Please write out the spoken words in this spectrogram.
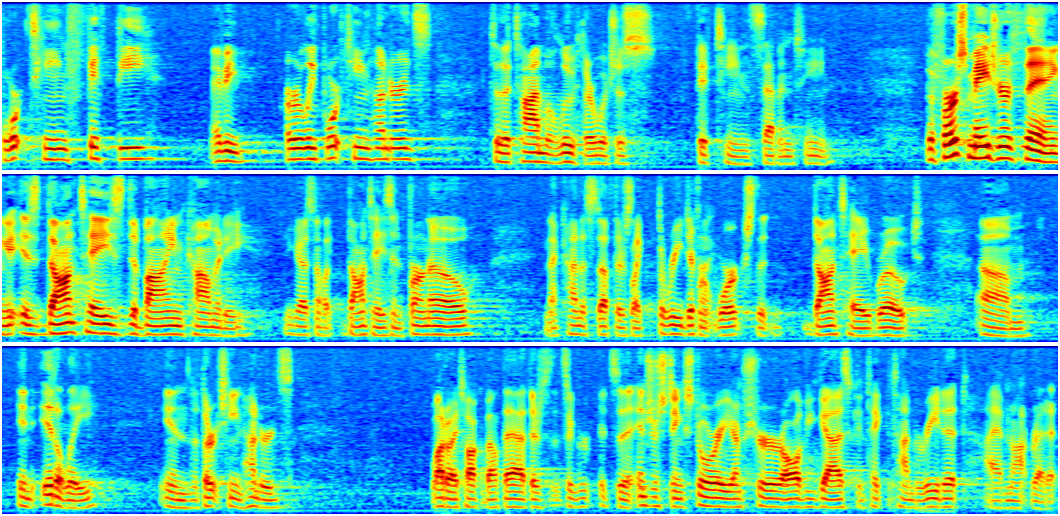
1450, maybe early 1400s, to the time of Luther, which is 1517. The first major thing is Dante's Divine Comedy. You guys know like Dante's Inferno and that kind of stuff. There's like three different works that Dante wrote um, in Italy in the 1300s. Why do I talk about that? There's, it's, a, it's an interesting story. I'm sure all of you guys can take the time to read it. I have not read it.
